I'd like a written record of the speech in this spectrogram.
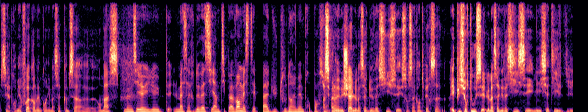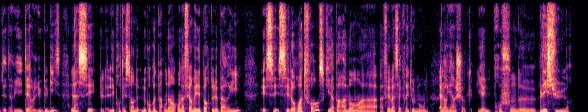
c'est la première fois quand même qu'on les massacre comme ça euh, en masse. Même s'il y a eu- le massacre de Vassy un petit peu avant, mais c'était pas du tout dans les mêmes proportions. Ah, c'est pas la même échelle, le massacre de Vassy, c'est 150 personnes. Et puis surtout, le massacre de Vassy, c'est une initiative du- d'un militaire, le duc de Guise. Là, c'est les protestants ne, ne comprennent pas. On a, on a fermé les portes de Paris, et c'est le roi de France qui apparemment a, a fait massacrer tout le monde. Alors il y a un choc, il y a une profonde blessure.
